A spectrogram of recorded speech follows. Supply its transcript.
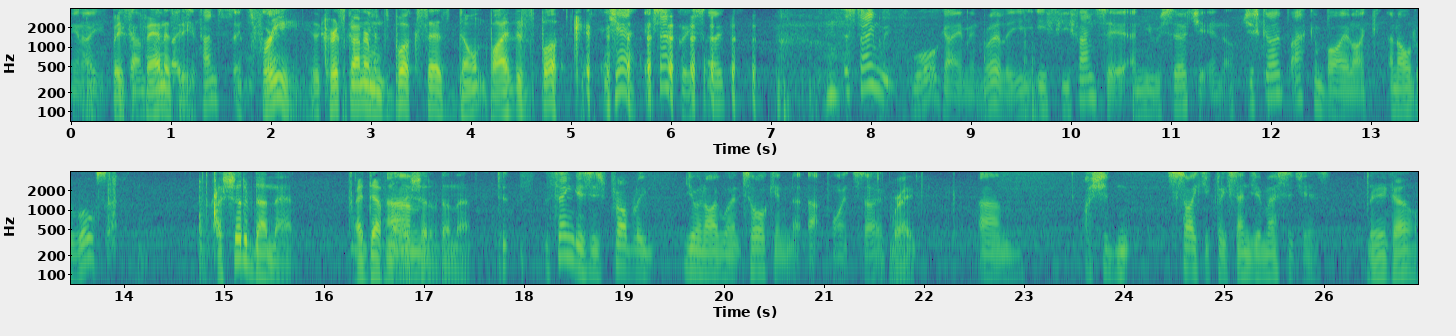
You know, you Basic go and play fantasy. Basic fantasy. It's free. Chris Gonnerman's book says, "Don't buy this book." Yeah, exactly. So the same with wargaming, really. If you fancy it and you research it enough, just go back and buy like an older rule set. I should have done that. I definitely Um, should have done that. The, the thing is, is probably you and I weren't talking at that point, so Right um, I shouldn't psychically send you messages. there, you go.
